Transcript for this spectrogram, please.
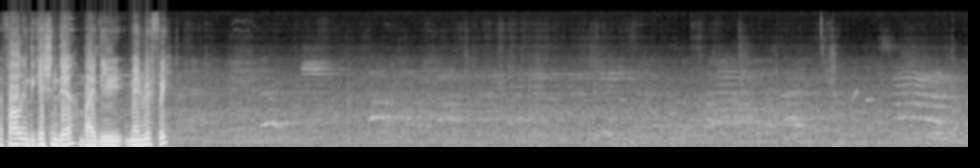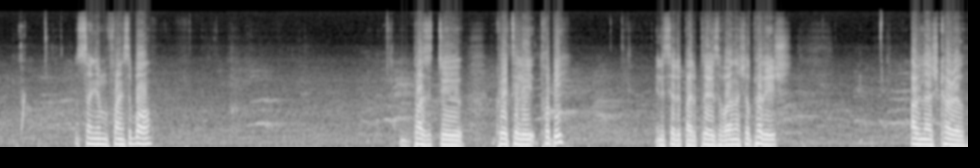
A foul indication there by the main referee. Sanyam finds the ball. Passes to Kretali Thopi. Intercepted by the players of Arunachal Pradesh. Avinash Karel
